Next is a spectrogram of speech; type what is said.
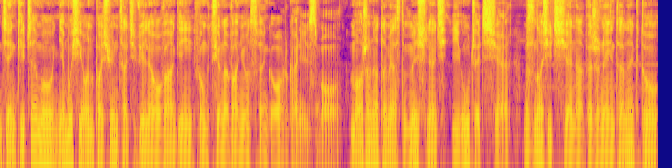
dzięki czemu nie musi on poświęcać wiele uwagi funkcjonowaniu swego organizmu. Może natomiast myśleć i uczyć się, wznosić się na wyżyny intelektu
